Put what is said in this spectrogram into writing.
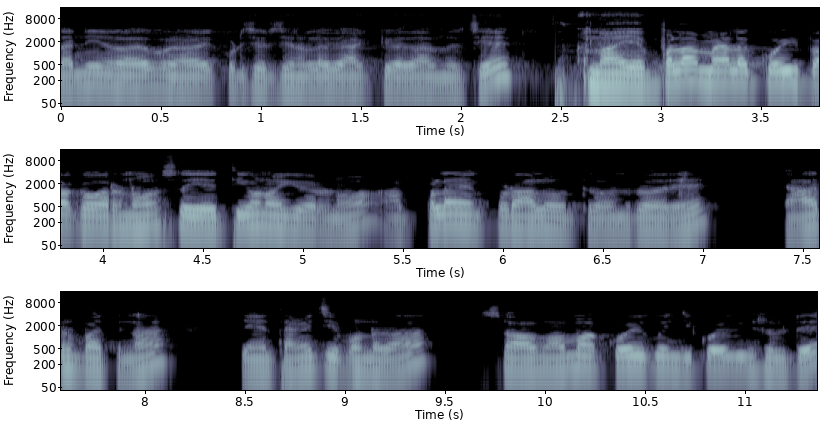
தண்ணி நல்லா நல்லா குடிச்சிருச்சு. நல்லாவே ஆக்டிவாக தான் இருந்துச்சு. நான் எப்போல்லாம் மேலே கோழி பார்க்க வரணும் ஸோ தீவனம் வைக்க வரணும் அப்போல்லாம் என் கூட ஆள் ஒருத்தர் வந்துடுவார் யாருன்னு பார்த்தீங்கன்னா என் தங்கச்சி பொண்ணு தான். ஸோ அவன் மாமா கோழி குஞ்சு கோழி குஞ்சு சொல்லிட்டு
